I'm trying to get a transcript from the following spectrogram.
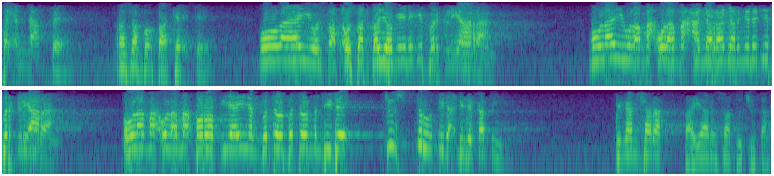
pengen kabeh. Rasa mbok bageke. Mulai ustad-ustad kaya ngene iki berkeliaran. Mulai ulama-ulama anyar-anyar ngene iki berkeliaran. Ulama-ulama para kiai yang betul-betul mendidik justru tidak didekati. Dengan syarat bayar satu juta.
